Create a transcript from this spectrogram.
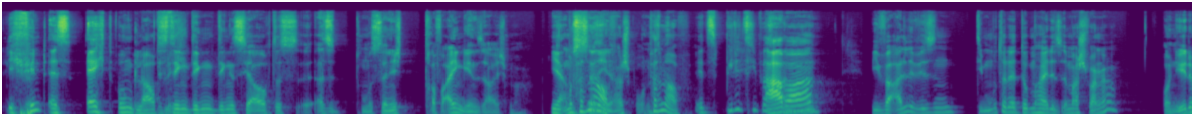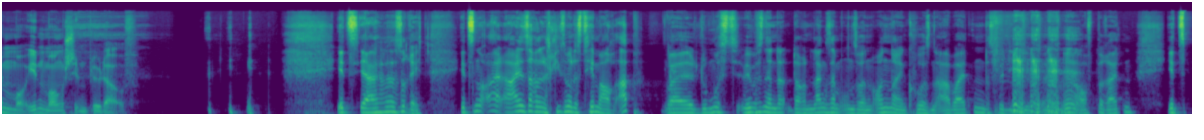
Ich finde es echt unglaublich. Das Ding, Ding, Ding ist ja auch, dass, also du musst ja nicht drauf eingehen, sag ich mal. ja, du musst pass ja mal in auf. Pass mal auf. Jetzt bietet sie was Aber, an. Ne? Wie wir alle wissen, die Mutter der Dummheit ist immer schwanger und jeden, jeden Morgen steht ein Blöder auf. Jetzt, ja, hast du recht. Jetzt noch eine Sache, dann schließen wir das Thema auch ab, weil du musst, wir müssen dann daran langsam an unseren Online-Kursen arbeiten, dass wir die ähm, aufbereiten. Jetzt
